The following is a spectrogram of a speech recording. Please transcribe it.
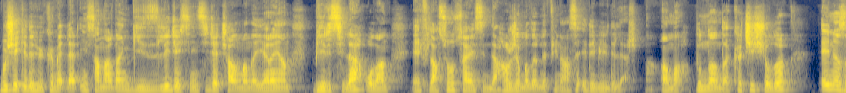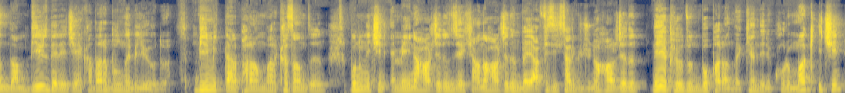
Bu şekilde hükümetler insanlardan gizlice sinsice çalmana yarayan bir silah olan enflasyon sayesinde harcamalarını finanse edebildiler. Ama bundan da kaçış yolu en azından bir dereceye kadar bulunabiliyordu. Bir miktar paran var kazandığın, bunun için emeğini harcadın, zekanı harcadın veya fiziksel gücünü harcadın. Ne yapıyordun bu paranla kendini korumak için?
